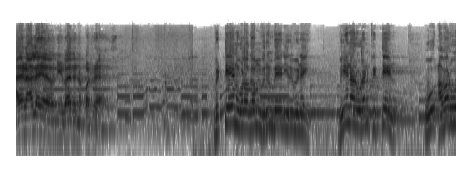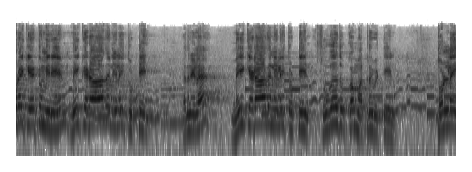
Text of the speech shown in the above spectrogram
அதனால நீ வேதனைப்படுற விட்டேன் உலகம் விரும்பேன் இருவினை வீணருடன் கிட்டேன். அவர் உரை கேட்டும் இரேன் மெய்க்கெடாத நிலை தொட்டேன். அதனால மெய்க்கெடாத நிலை தொட்டேன். சுகதுக்கம் மற்று விட்டேன். தொல்லை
